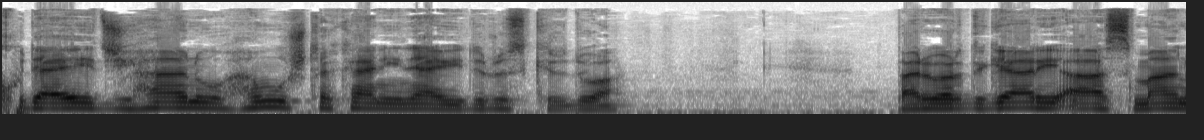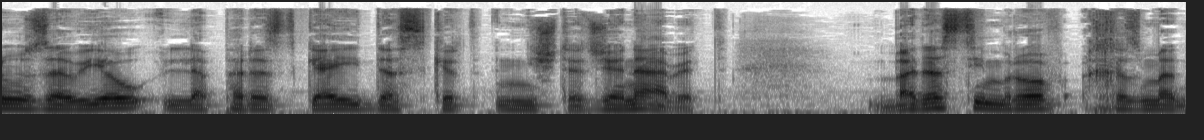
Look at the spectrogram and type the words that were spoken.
خودایە جیهان و هەموو شتەکانی ناوی دروست کردووە پەروەردگاری ئاسمان و زەویە و لە پەرستگای دەستکرد نیشتەجێ نابێت بەدەستی مرۆڤ خزمەت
